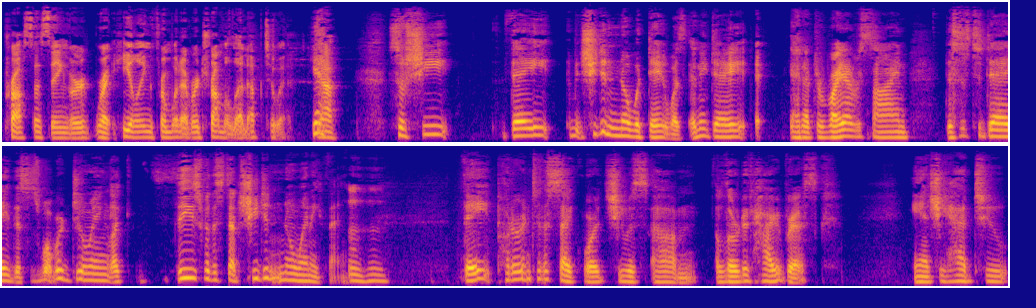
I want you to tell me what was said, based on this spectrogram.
processing or right healing from whatever trauma led up to it. Yeah. so she they I mean, she didn't know what day it was any day i'd have to write out a sign this is today this is what we're doing like these were the steps she didn't know anything Mm-hmm. They put her into the psych ward. She was um, alerted high risk, and she had to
